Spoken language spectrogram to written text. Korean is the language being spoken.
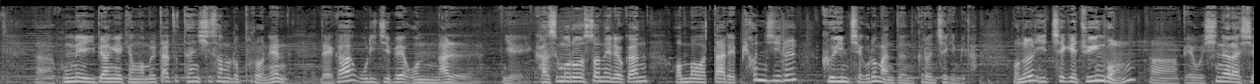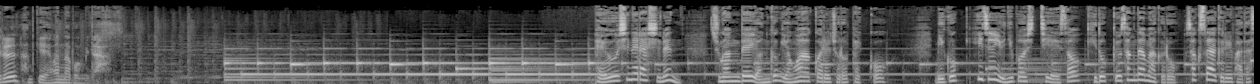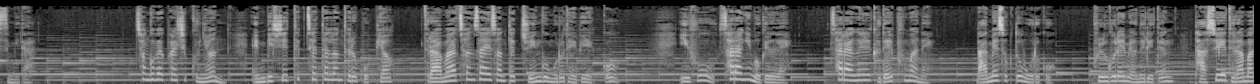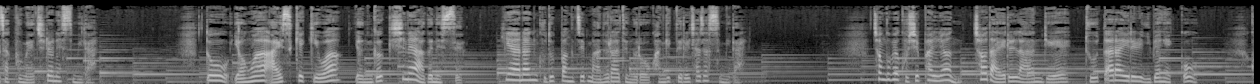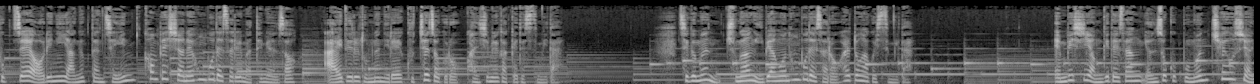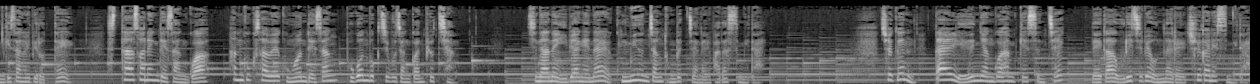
아, 국내 입양의 경험을 따뜻한 시선으로 풀어낸 내가 우리 집에 온 날, 예, 가슴으로 써내려간 엄마와 딸의 편지를 그림책으로 만든 그런 책입니다. 오늘 이 책의 주인공 어, 배우 신애라 씨를 함께 만나봅니다. 배우 신애라 씨는 중앙대 연극영화학과를 졸업했고 미국 히즈 유니버시티에서 기독교 상담학으로 석사학위를 받았습니다. 1989년 MBC 특채 탤런트로 뽑혀 드라마 천사의 선택 주인공으로 데뷔했고 이후 사랑이 뭐길래 사랑을 그대 품 안에, 남의 속도 모르고, 불굴의 며느리 등 다수의 드라마 작품에 출연했습니다. 또 영화 아이스케끼와 연극 신의 아그네스, 희한한 구두빵집 마누라 등으로 관객들을 찾았습니다. 1998년 첫 아이를 낳은 뒤에 두 딸아이를 입양했고 국제 어린이 양육단체인 컴패션의 홍보대사를 맡으면서 아이들을 돕는 일에 구체적으로 관심을 갖게 됐습니다. 지금은 중앙입양원 홍보대사로 활동하고 있습니다. MBC 연기대상 연속극 부문 최우수 연기상을 비롯해 스타 선행대상과 한국사회공헌대상 보건복지부 장관 표창, 지난해 입양의 날 국민훈장 동백장을 받았습니다. 최근 딸 예은 양과 함께 쓴 책 내가 우리 집에 온 날을 출간했습니다.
